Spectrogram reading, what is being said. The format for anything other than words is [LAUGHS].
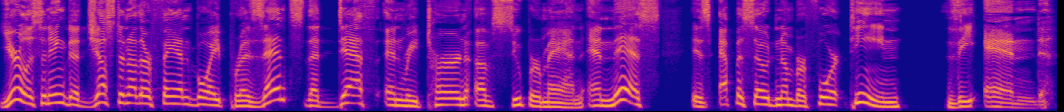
You're listening to Just Another Fanboy Presents The Death and Return of Superman. And this is episode number 14 The End.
